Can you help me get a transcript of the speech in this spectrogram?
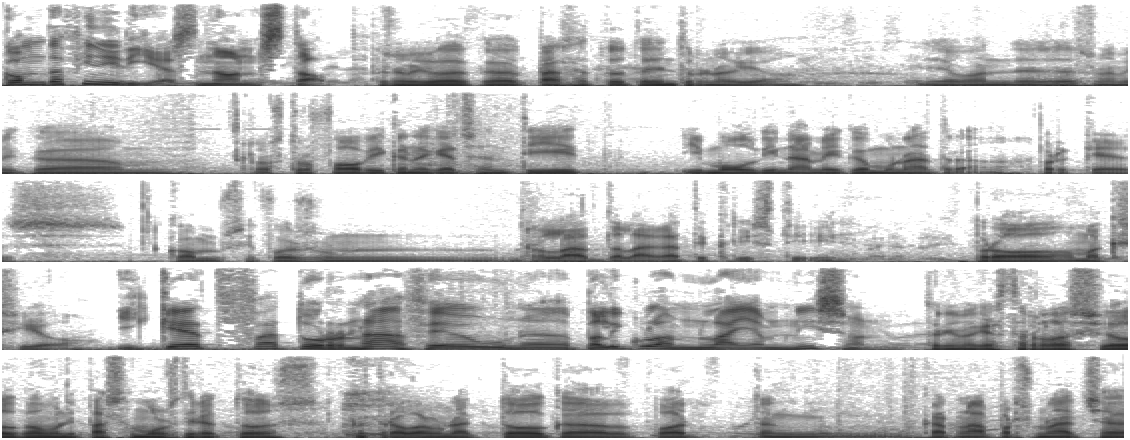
Com definiries non-stop? Pues una pel·lícula que passa tot dintre un avió. Llavors és una mica claustrofòbic en aquest sentit i molt dinàmic en un altre, perquè és com si fos un relat de l'Agatha Christie però amb acció. I què et fa tornar a fer una pel·lícula amb Liam Neeson? Tenim aquesta relació, com li passa a molts directors, que troben un actor que pot encarnar el personatge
